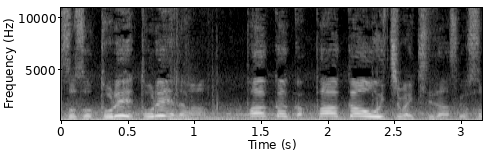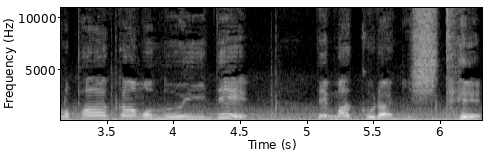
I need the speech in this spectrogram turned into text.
そうそうトレトレーナーパーカーかパーカーを1枚着てたんですけどそのパーカーも脱いでで枕にして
